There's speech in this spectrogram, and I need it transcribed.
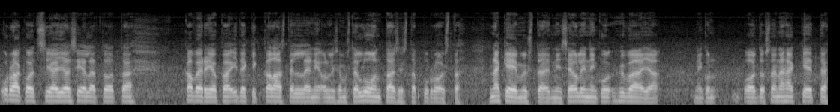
urakoitsija ja siellä tuota, kaveri, joka itsekin kalastelee, niin oli semmoista luontaisista puroista näkemystä, niin se oli niin kuin hyvä ja niin kuin voi tuossa nähdäkin, että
